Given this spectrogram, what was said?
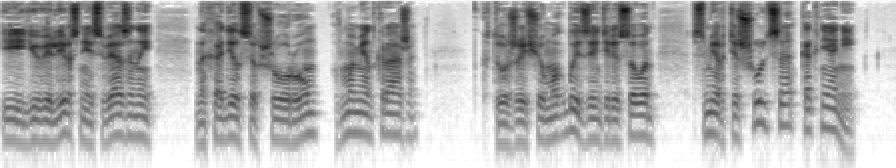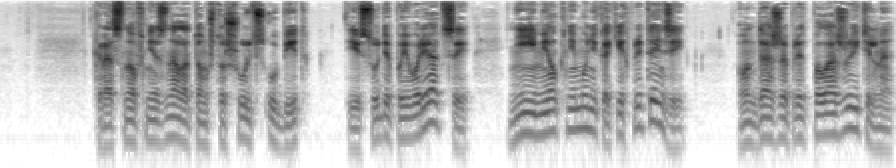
и ювелир с ней связанный находился в шоурум в момент кражи. Кто же еще мог быть заинтересован в смерти Шульца, как не они?» Краснов не знал о том, что Шульц убит, и, судя по его реакции, не имел к нему никаких претензий. Он даже предположительно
